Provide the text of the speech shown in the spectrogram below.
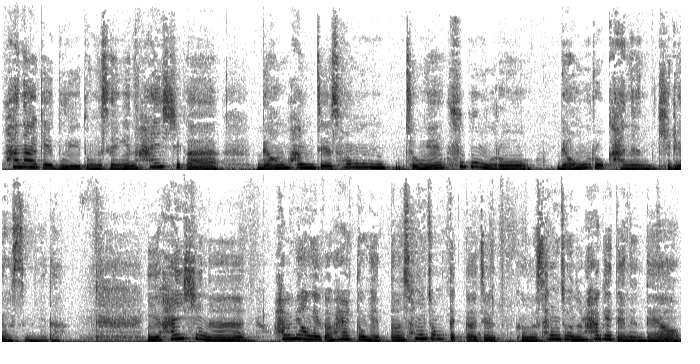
환하계 누이 동생인 한씨가 명황제 성종의 후궁으로 명으로 가는 길이었습니다. 이 한씨는 한명회가 활동했던 성종 때까지 그 생존을 하게 되는데요.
